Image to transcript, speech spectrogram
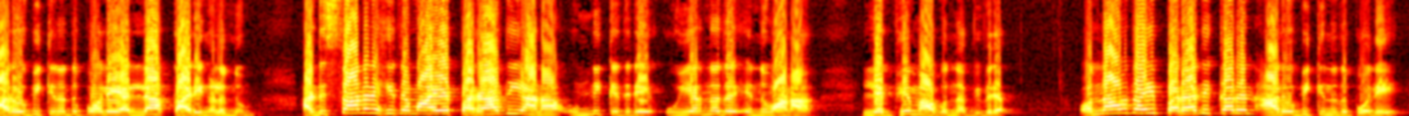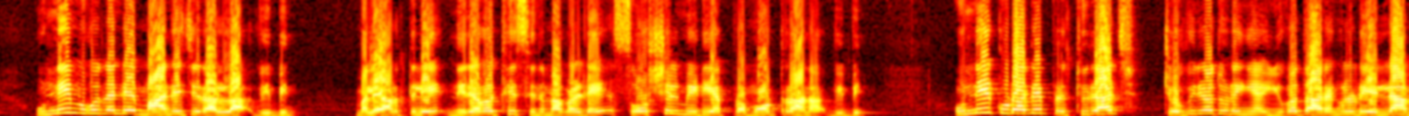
ആരോപിക്കുന്നത് പോലെയല്ല കാര്യങ്ങളെന്നും അടിസ്ഥാനരഹിതമായ പരാതിയാണ് ഉണ്ണിക്കെതിരെ ഉയർന്നത് എന്നുമാണ് ലഭ്യമാകുന്ന വിവരം. ഒന്നാമതായി പരാതിക്കാരൻ ആരോപിക്കുന്നത് പോലെ ഉണ്ണി മുകുന്ദന്റെ മാനേജർ അല്ല വിപിൻ. മലയാളത്തിലെ നിരവധി സിനിമകളുടെ സോഷ്യൽ മീഡിയ പ്രൊമോട്ടറാണ് വിപിൻ. ഉണ്ണി കൂടാതെ പൃഥ്വിരാജ് ടൊവിനോ തുടങ്ങിയ യുവതാരങ്ങളുടെ എല്ലാം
